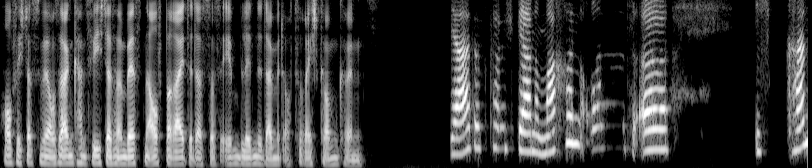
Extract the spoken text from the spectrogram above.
hoffe ich, dass du mir auch sagen kannst, wie ich das am besten aufbereite, dass das eben Blinde damit auch zurechtkommen können. Ja, das kann ich gerne machen und äh, ich kann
